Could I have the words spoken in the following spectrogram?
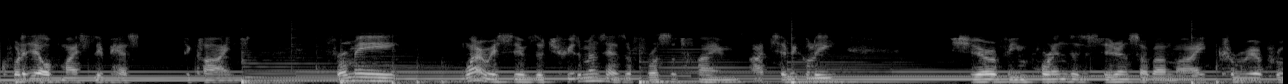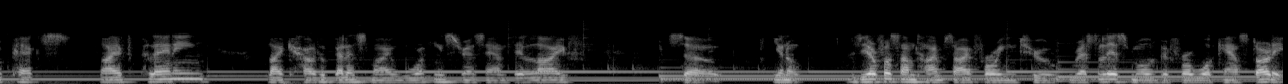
quality of my sleep has declined. For me, when I receive the treatment as the first time, I typically share the important decisions about my career prospects, life planning, like how to balance my working stress and daily life. So, you know, therefore sometimes I fall into restless mode before work and study,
